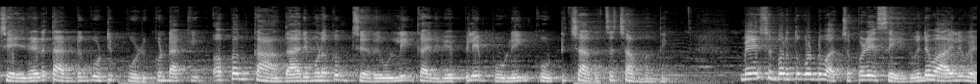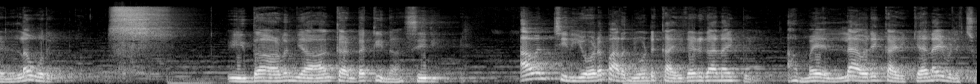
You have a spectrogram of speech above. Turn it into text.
ചേനയുടെ തണ്ടും കൂട്ടി പുഴുക്കുണ്ടാക്കി ഒപ്പം കാന്താരിമുളകും ചെറിയുള്ളിയും കരിവേപ്പിലയും പുളിയും കൂട്ടി ചതച്ച ചമ്മന്തി. മേശപ്പുറത്ത് കൊണ്ട് വച്ചപ്പോഴേ സേതുവിന്റെ വായിൽ വെള്ളം ഊറി. ഇതാണ് ഞാൻ കണ്ട കിനാശിരി. അവൻ ചിരിയോടെ പറഞ്ഞുകൊണ്ട് കൈ കഴുകാനായി പോയി. അമ്മ എല്ലാവരെയും കഴിക്കാനായി വിളിച്ചു.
